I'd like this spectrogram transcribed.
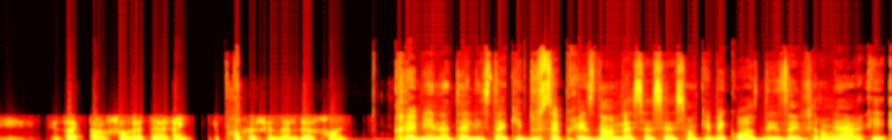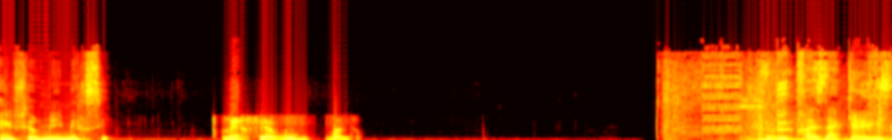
des, acteurs sur le terrain, des professionnels de soins. Très bien, Nathalie Staquet, douce présidente de l'Association québécoise des infirmières et infirmiers. Merci. Merci à vous. Bonne journée. De 13 à 15.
